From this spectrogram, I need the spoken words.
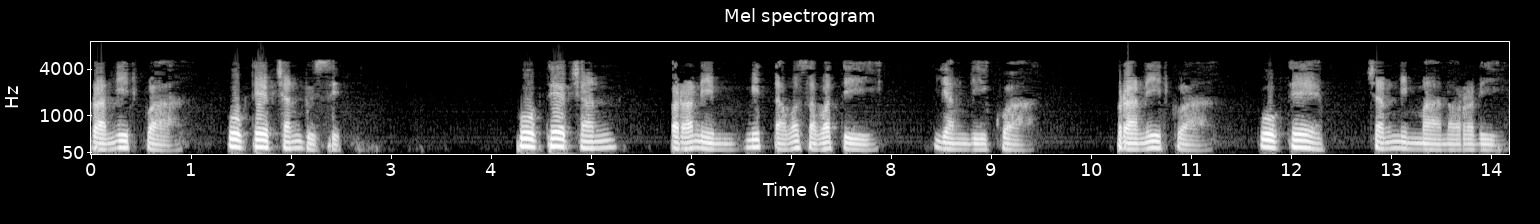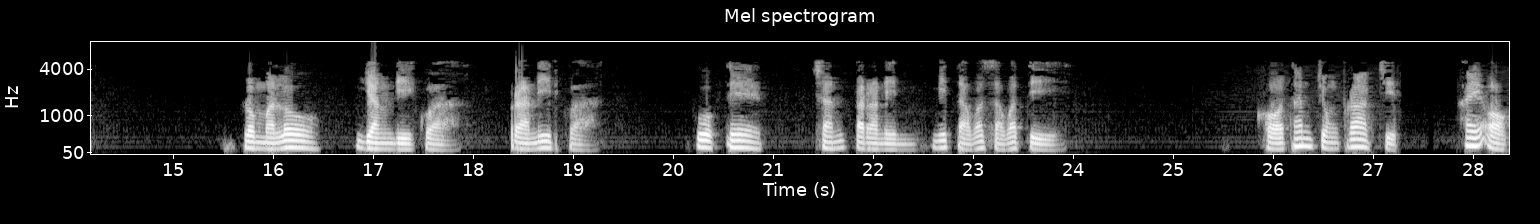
ปราณีตกว่า พวกเทพชั้นดุสิตพวกเทพชั้น ปรนิมมิตรวสวัตียังดีกว่า ปราณีตกว่า พวกเทพชั้นนิมมานรดี พรหมโลกยังดีกว่า ปราณีตกว่า พวกเทพ ชั้นปรนิมมิตาวสวัตตีขอท่านจงพรากจิตให้ออก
